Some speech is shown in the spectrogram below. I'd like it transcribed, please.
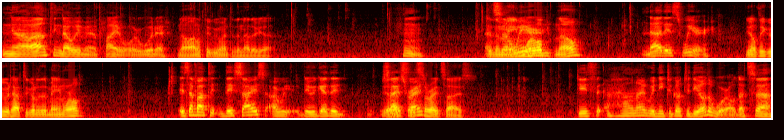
No, I don't think that would even apply, or would it? No, I don't think we went to the Nether yet. Hmm. To the so main weird. world? No. That is weird. You don't think we would have to go to the main world? It's about the, this size. Are we? Did we get the Yeah, size that's, right? that's the right size. Do you? Th- I don't know. if We need to go to the other world. That's uh.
